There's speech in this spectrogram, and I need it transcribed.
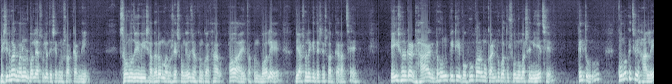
বেশিরভাগ মানুষ বলে আসলে দেশে কোনো সরকার নেই। শ্রমজীবী সাধারণ মানুষের সঙ্গেও যখন কথা হয়, তখন বলে যে আসলে কি দেশে সরকার আছে? এই সরকার ঢাক ঢোল পিটিয়ে বহু কর্মকাণ্ড গত ষোলো মাসে নিয়েছে, কিন্তু কোনো কিছুই হালে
